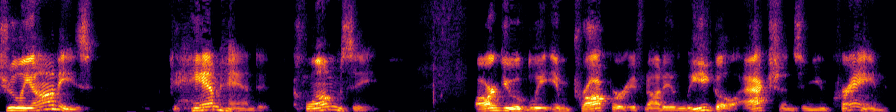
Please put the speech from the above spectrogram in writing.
Giuliani's ham handed, clumsy, arguably improper, if not illegal, actions in Ukraine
